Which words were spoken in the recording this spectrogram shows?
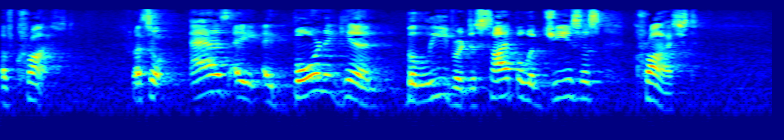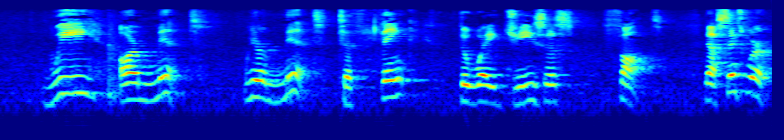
of Christ. Right? So, as a, a born again believer, disciple of Jesus Christ, we are meant, we are meant to think the way Jesus thought. Now, since we're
